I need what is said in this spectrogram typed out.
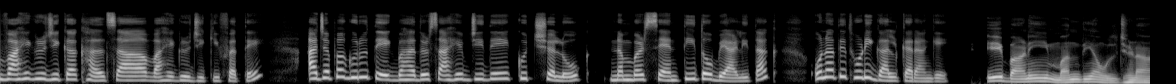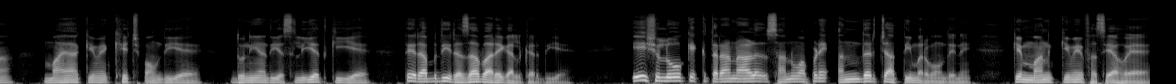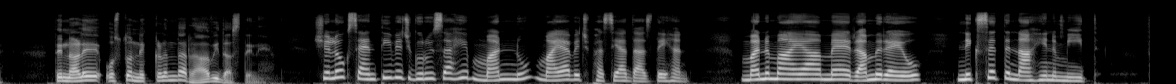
ਵਾਹਿਗੁਰੂ ਜੀ ਕਾ ਖਾਲਸਾ, ਵਾਹਿਗੁਰੂ ਜੀ ਕੀ ਫਤਿਹ। ਅੱਜ ਆਪਾਂ ਗੁਰੂ ਤੇਗ ਬਹਾਦਰ ਸਾਹਿਬ ਜੀ ਦੇ ਕੁਝ ਸ਼ਲੋਕ ਨੰਬਰ 37 ਤੋਂ 42 ਤੱਕ, ਉਹਨਾਂ ਤੇ ਥੋੜੀ ਗੱਲ ਕਰਾਂਗੇ। ਇਹ ਬਾਣੀ ਮਨ ਦੀਆਂ ਉਲਝਣਾਂ, ਮਾਇਆ ਕਿਵੇਂ ਖਿੱਚ ਪਾਉਂਦੀ ਹੈ ਦੁਨੀਆ ਦੀ ਅਸਲੀਅਤ ਕੀ ਹੈ ਤੇ ਰੱਬ ਦੀ ਰਜ਼ਾ ਬਾਰੇ ਗੱਲ ਕਰਦੀ ਹੈ ਇਹ ਸ਼ਲੋਕ ਇੱਕ ਤਰ੍ਹਾਂ ਨਾਲ ਸਾਨੂੰ ਆਪਣੇ ਅੰਦਰ ਝਾਤੀ ਮਰਵਾਉਂਦੇ ਨੇ ਕਿ ਮਨ ਕਿਵੇਂ ਫਸਿਆ ਹੋਇਆ ਹੈ ਤੇ ਨਾਲੇ ਉਸ ਤੋਂ ਨਿਕਲਣ ਦਾ ਰਾਹ ਵੀ ਦੱਸਦੇ ਨੇ। ਸ਼ਲੋਕ 37 ਵਿੱਚ ਗੁਰੂ ਸਾਹਿਬ ਮਨ ਨੂੰ ਮਾਇਆ ਵਿੱਚ ਫਸਿਆ ਦੱਸਦੇ ਹਨ, ਮਨ ਮਾਇਆ, ਮੈਂ ਰਮ ਰਿਓ ਨਿਕਸਤ ਨਾਹਿਨ ਮੀਤ।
